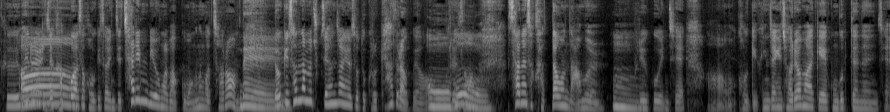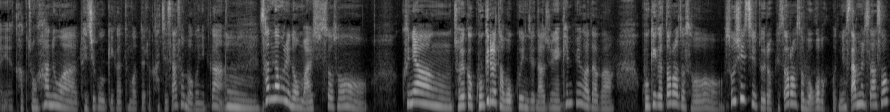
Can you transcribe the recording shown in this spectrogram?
그 회를 아. 이제 갖고 와서 거기서 이제 차림 비용을 받고 먹는 것처럼 네. 여기 산나물 축제 현장에서도 그렇게 하더라고요. 오호. 그래서 산에서 갔다 온 나물, 음. 그리고 이제 어 거기 굉장히 저렴하게 공급되는 이제 각종 한우와 돼지고기 같은 것들을 같이 싸서 먹으니까 음. 산나물이 너무 맛있어서 그냥 저희가 고기를 다 먹고 이제 나중에 캠핑하다가 고기가 떨어져서 소시지도 이렇게 썰어서 먹어봤거든요. 쌈을 싸서.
